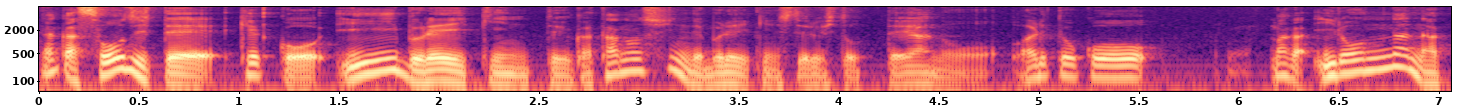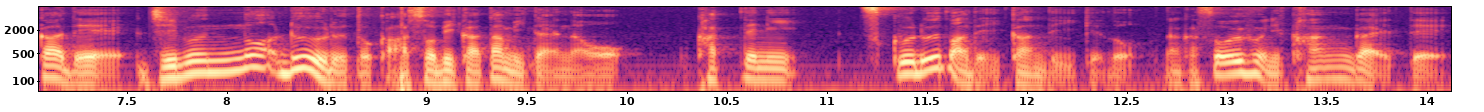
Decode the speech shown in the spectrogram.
なんか総じて結構いいブレイキンというか楽しんでブレイキンしてる人ってあの割とこうなんかいろんな中で自分のルールとか遊び方みたいなのを勝手に作るまでいかんでいいけどなんかそういうふうに考えて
